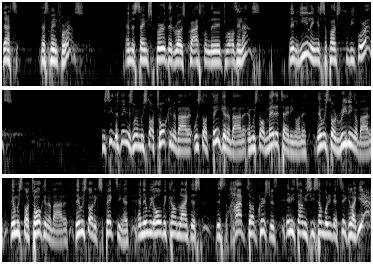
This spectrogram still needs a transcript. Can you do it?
That's, that's meant for us. And the same spirit that rose Christ from the dead dwells in us. Then healing is supposed to be for us. You see, the thing is, when we start talking about it, we start thinking about it, and we start meditating on it, then we start reading about it, then we start talking about it, then we start expecting it, and then we all become like this, this hyped up Christians. Anytime you see somebody that's sick, you're like, yeah,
